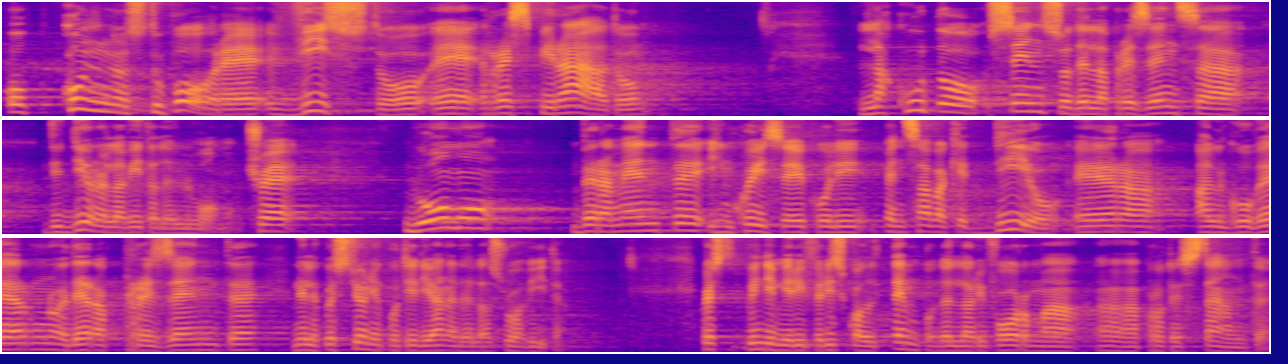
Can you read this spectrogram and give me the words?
ho con stupore visto e respirato l'acuto senso della presenza di Dio nella vita dell'uomo. Cioè l'uomo veramente in quei secoli pensava che Dio era al governo ed era presente nelle questioni quotidiane della sua vita. Questo, quindi mi riferisco al tempo della riforma eh, protestante.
